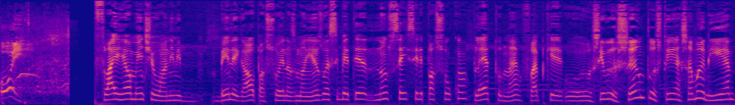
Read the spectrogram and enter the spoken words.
Oi! Fly realmente é um anime bem legal, passou aí nas manhãs. O SBT, não sei se ele passou completo, né? Porque o Silvio Santos tem essa mania,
